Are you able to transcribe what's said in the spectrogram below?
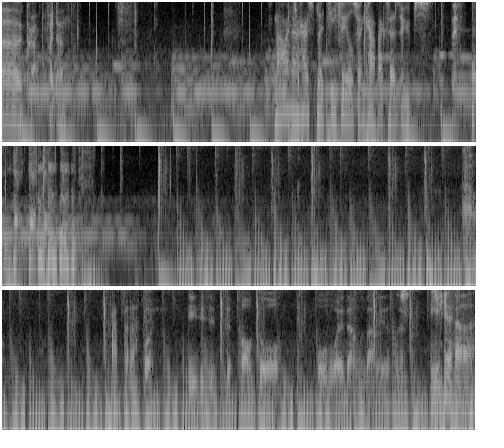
Oh crap, what have I done? Now I know how Splitsy feels when Kavak says oops. Ow. That's better. Quite easy to, to parkour all the way down the valley, isn't it? Yeah.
